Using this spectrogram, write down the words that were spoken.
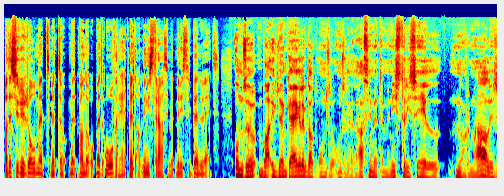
Wat is jullie rol met, met, de, met, van de, met de overheid, met de administratie, met minister Ben Wijt? Onze, ik denk eigenlijk dat onze, onze relatie met de minister is heel normaal, is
